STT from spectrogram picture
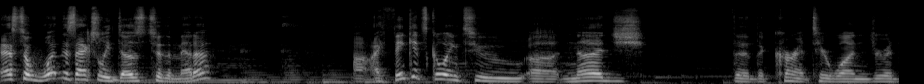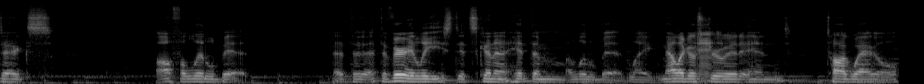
as to what this actually does to the meta, uh, I think it's going to uh, nudge the the current tier one druid decks off a little bit. At the at the very least, it's gonna hit them a little bit, like Malygos Druid and Togwaggle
